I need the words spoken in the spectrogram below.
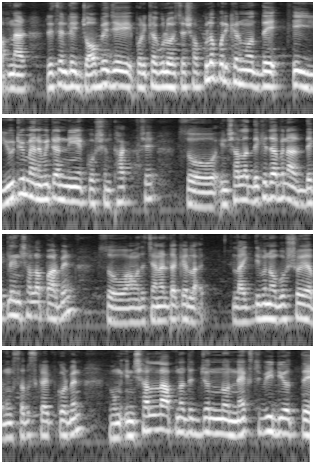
আপনার রিসেন্টলি জবে যে পরীক্ষাগুলো হয়েছে, সবগুলো পরীক্ষার মধ্যে এই ইউটিউব ম্যানোমিটার নিয়ে কোশ্চেন থাকছে। সো ইনশাল্লাহ দেখে যাবেন আর দেখলে ইনশাল্লাহ পারবেন। সো আমাদের চ্যানেলটাকে লাইক দিবেন অবশ্যই এবং সাবস্ক্রাইব করবেন এবং ইনশাল্লাহ আপনাদের জন্য নেক্সট ভিডিওতে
